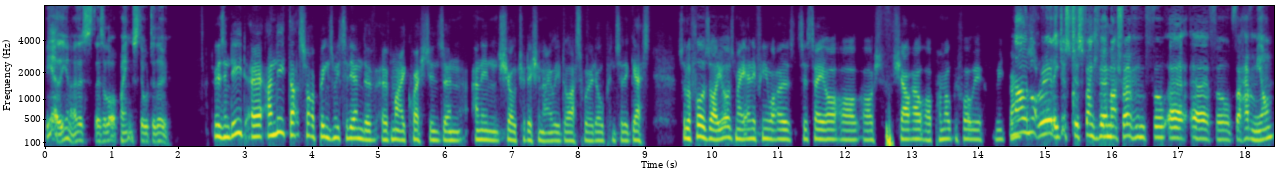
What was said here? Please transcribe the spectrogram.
yeah, you know, there's there's a lot of painting still to do. There is indeed. Uh, Andy, that sort of brings me to the end of, of my questions. And, and in show tradition, I leave the last word open to the guest. So the floor's all yours, mate. Anything you want to say or, or, or shout out or promote before we read back? No, not really. Just just thank you very much for having for uh, uh, for for having me on.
